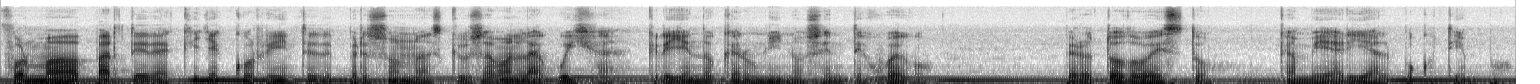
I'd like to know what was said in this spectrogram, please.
formaba parte de aquella corriente de personas que usaban la Ouija creyendo que era un inocente juego, pero todo esto cambiaría al poco tiempo.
